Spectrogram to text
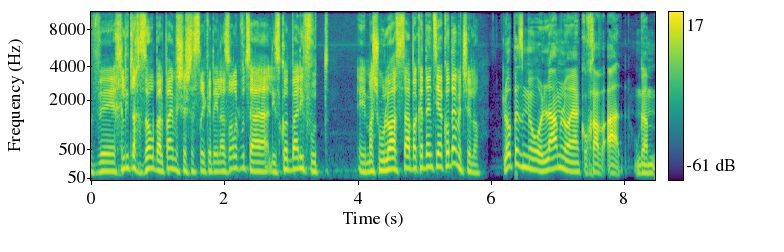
והחליט לחזור ב-2016 כדי לעזור לקבוצה לזכות באליפות, מה שהוא לא עשה בקדנציה הקודמת שלו. לופז מעולם לא היה כוכב על, הוא גם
